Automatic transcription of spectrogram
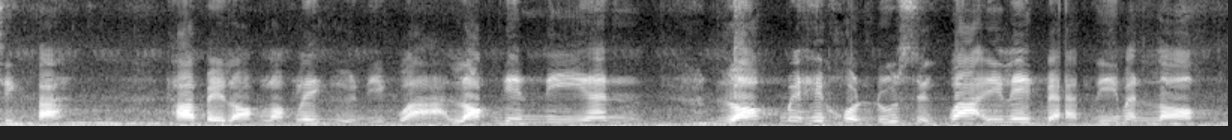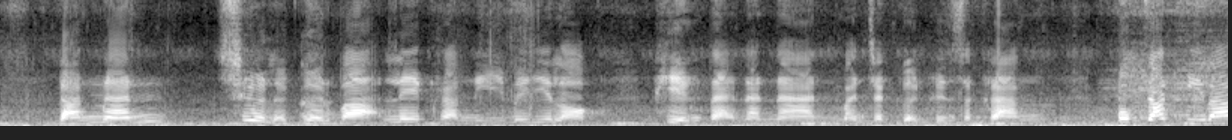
จริงปะถ้าไปล็อกล็อกเลขอื่นดีกว่า ล็อกเนียนๆ ล็อกไม่ให้คนรู้สึกว่าไอ้เลขแบบนี้มันล็อก ดังนั้นเชื่อเหลือเกินว่าเลขครั้งนี้ไม่ได้ล็อก เพียงแต่นานๆ มันจะเกิดขึ้นสักครั้ง ผมจัดทีละ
